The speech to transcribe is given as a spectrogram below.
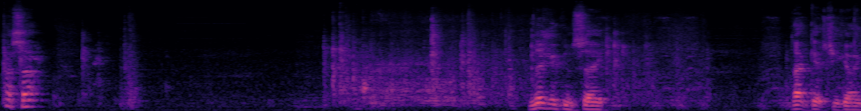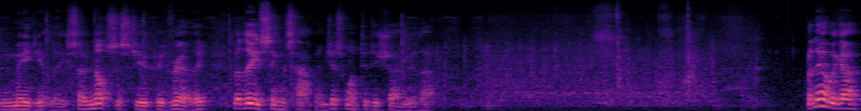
Press that. And as you can see, that gets you going immediately. So not so stupid really, but these things happen. Just wanted to show you that. But there we go.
